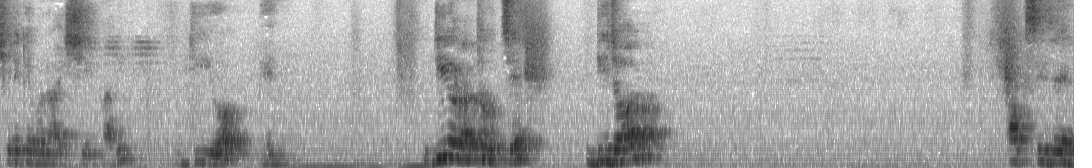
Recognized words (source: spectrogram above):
সেটাকে বলা হয় সেই পানির ডিও ভেনু। ডিওর অর্থ হচ্ছে ডিজল অক্সিজেন।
